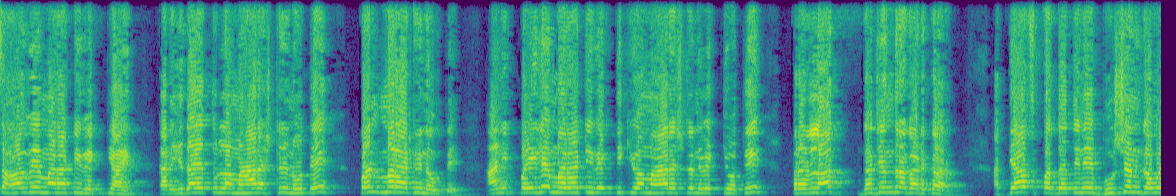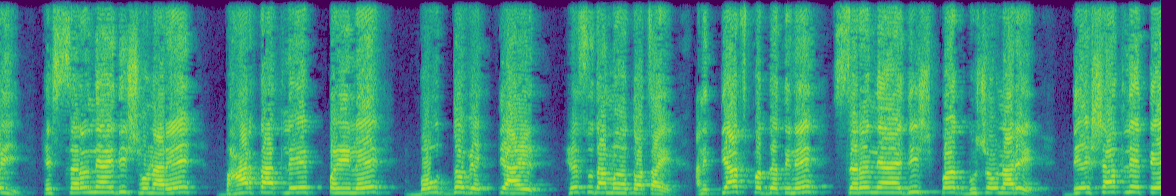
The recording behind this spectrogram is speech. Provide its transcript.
सहावे मराठी व्यक्ती आहेत. कारण हिदायतुल्ला महाराष्ट्रीयन होते पण मराठी नव्हते. आणि पहिले मराठी व्यक्ती किंवा महाराष्ट्रीयन व्यक्ती होते प्रल्हाद गजेंद्र गडकर. त्याच पद्धतीने भूषण गवई हे सरन्यायाधीश होणारे भारतातले पहिले बौद्ध व्यक्ती आहेत. हे सुद्धा महत्वाचं आहे. आणि त्याच पद्धतीने सरन्यायाधीश पद भूषवणारे देशातले ते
